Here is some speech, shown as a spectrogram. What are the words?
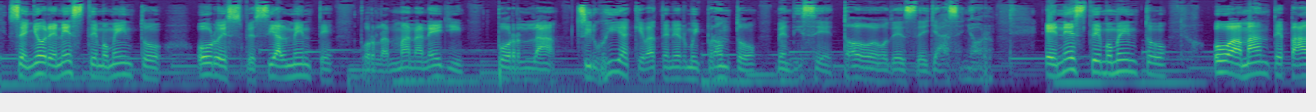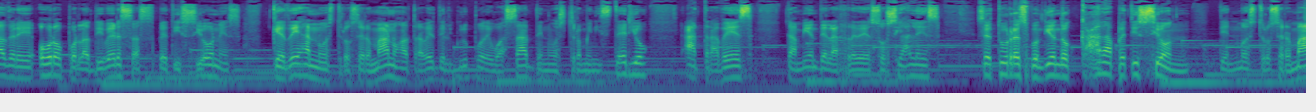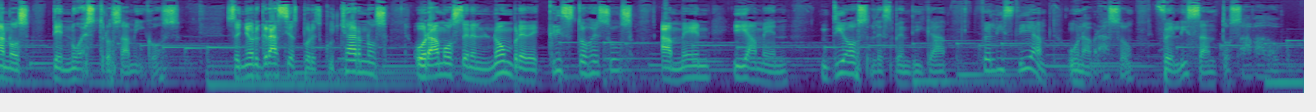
Señor, en este momento oro especialmente por la hermana Nelly, por la cirugía que va a tener muy pronto. Bendice todo desde ya, Señor. En este momento, oh amante Padre, oro por las diversas peticiones que dejan nuestros hermanos a través del grupo de WhatsApp de nuestro ministerio, a través también de las redes sociales. Sé tú respondiendo cada petición de nuestros hermanos, de nuestros amigos. Señor, gracias por escucharnos. Oramos en el nombre de Cristo Jesús. Amén y amén. Dios les bendiga. Feliz día. Un abrazo. Feliz Santo Sábado.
